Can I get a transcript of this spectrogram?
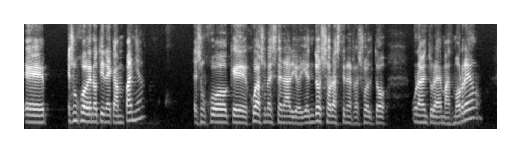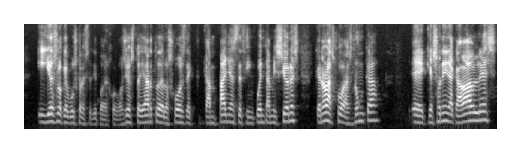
Eh, es un juego que no tiene campaña, es un juego que juegas un escenario y en dos horas tienes resuelto una aventura de mazmorreo. Y yo es lo que busco en este tipo de juegos. Yo estoy harto de los juegos de campañas de 50 misiones que no las juegas nunca, eh, que son inacabables,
